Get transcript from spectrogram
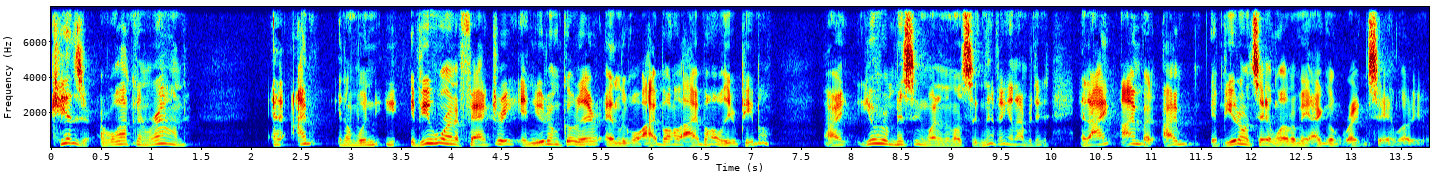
Kids are walking around, and I'm, you know, when you, if you run a factory and you don't go there and go eyeball to eyeball with your people, all right, you are missing one of the most significant opportunities. And I, I'm, a, I'm, if you don't say hello to me, I go right and say hello to you.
